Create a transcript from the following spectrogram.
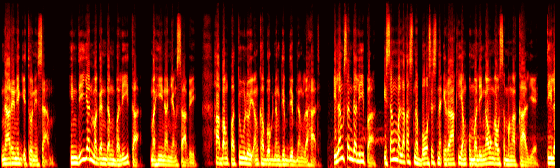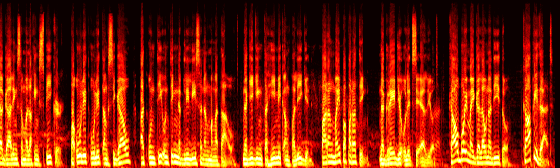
Narinig ito ni Sam. Hindi yan magandang balita, mahina niyang sabi, habang patuloy ang kabog ng dibdib ng lahat. Ilang sandali pa, isang malakas na boses na Iraqi ang umalingaw-ngaw sa mga kalye, tila galing sa malaking speaker. Paulit-ulit ang sigaw at unti-unting naglilisan ang mga tao. Nagiging tahimik ang paligid, parang may paparating. Nag-radio ulit si Elliot. Cowboy may galaw na dito. Copy that.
